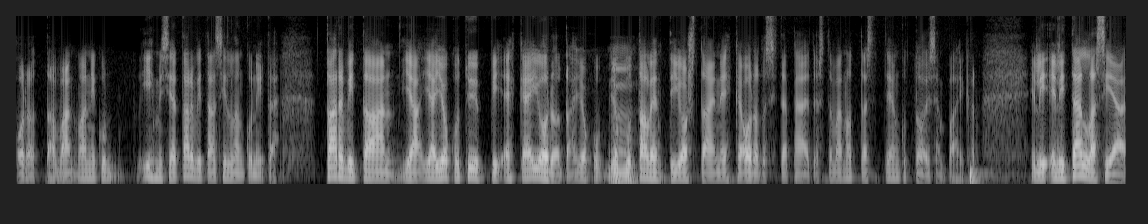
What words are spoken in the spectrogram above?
odottaa, vaan, vaan niin kuin ihmisiä tarvitaan silloin, kun niitä tarvitaan. Ja, ja joku tyyppi ehkä ei odota, joku, mm. joku talentti jostain ehkä odota sitä päätöstä, vaan ottaa sitten jonkun toisen paikan. Eli, eli tällaisia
